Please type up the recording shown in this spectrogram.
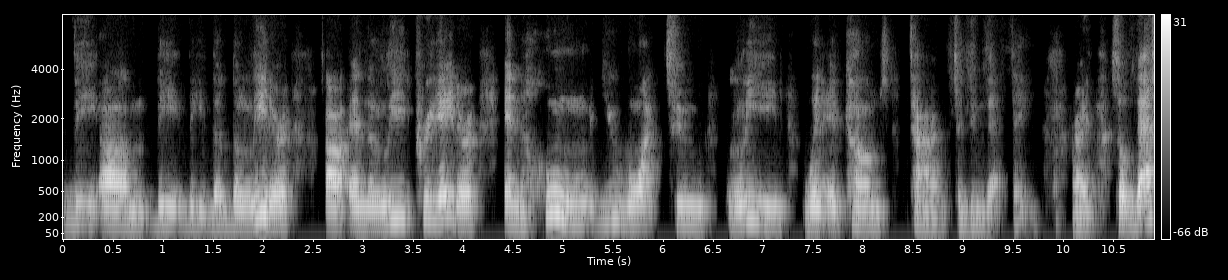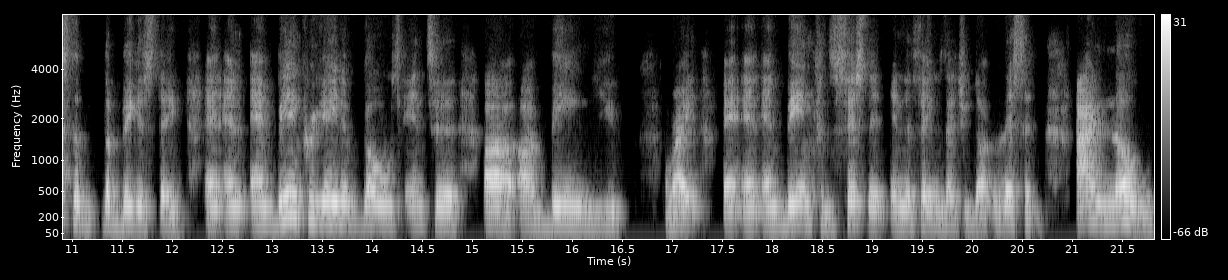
the um, the, the the the leader uh, and the lead creator in whom you want to lead when it comes time to do that thing right? So that's the the biggest thing. And and and being creative goes into uh, uh being you right? And, and and being consistent in the things that you do listen i know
